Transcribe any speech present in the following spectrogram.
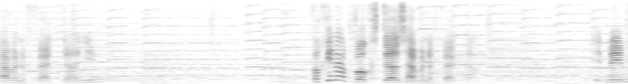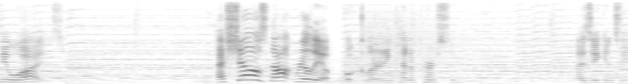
have an effect on you? Looking at books does have an effect on me. It made me wise. Haschel's not really a book learning kind of person, as you can see.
